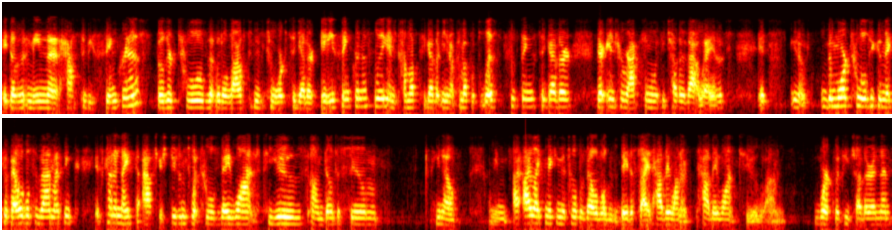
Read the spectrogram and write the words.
it doesn't mean that it has to be synchronous. Those are tools that would allow students to work together asynchronously and come up together, you know, come up with lists of things together. They're interacting with each other that way. And it's, it's you know, the more tools you can make available to them, I think it's kind of nice to ask your students what tools they want to use. Um, don't assume, you know, I mean, I, I, like making the tools available and they decide how they want to how they want to um, work with each other, and then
